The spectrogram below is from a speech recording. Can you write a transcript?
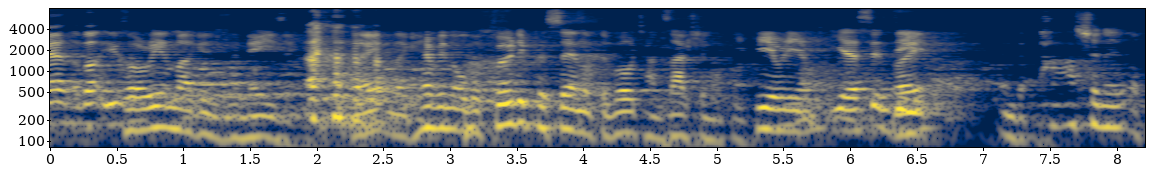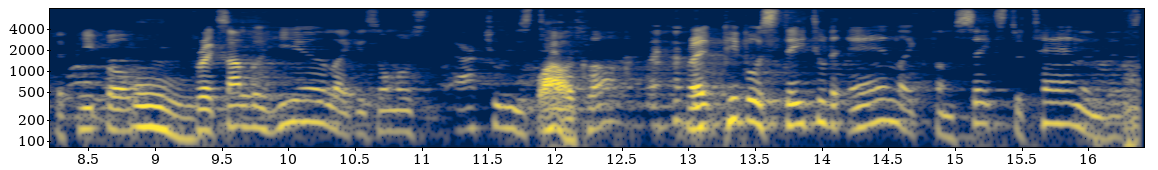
And about you? Korean market is amazing, right? Like having over 30% of the world transaction of Ethereum, Yes, indeed. right? And the passionate of the people. For example, here, like it's almost actually it's 10 Wow. o'clock, right? People stay to the end, like from 6 to 10, and it's,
